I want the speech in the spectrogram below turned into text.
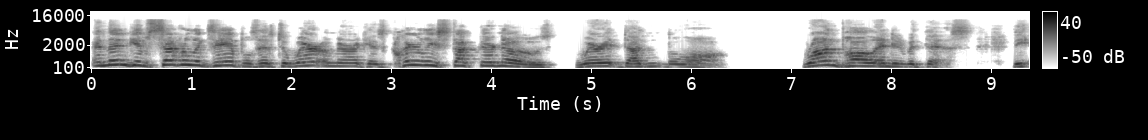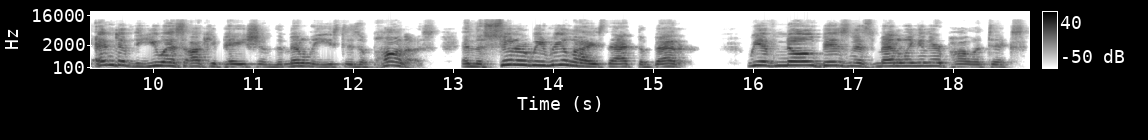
and then gives several examples as to where America has clearly stuck their nose where it doesn't belong. Ron Paul ended with this The end of the U.S. occupation of the Middle East is upon us, and the sooner we realize that, the better. We have no business meddling in their politics,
